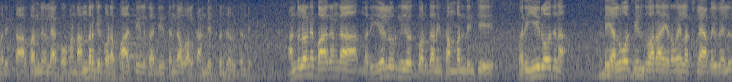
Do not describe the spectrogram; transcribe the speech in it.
మరి తారతమ్యం లేకోకుండా అందరికీ కూడా పార్టీలకు అతీతంగా వాళ్ళకి అందించడం జరుగుతుంది. అందులోనే భాగంగా మరి ఏలూరు నియోజకవర్గానికి సంబంధించి మరి ఈ రోజున అంటే ఎల్ఓసీల ద్వారా ఇరవై లక్షల యాభై వేలు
